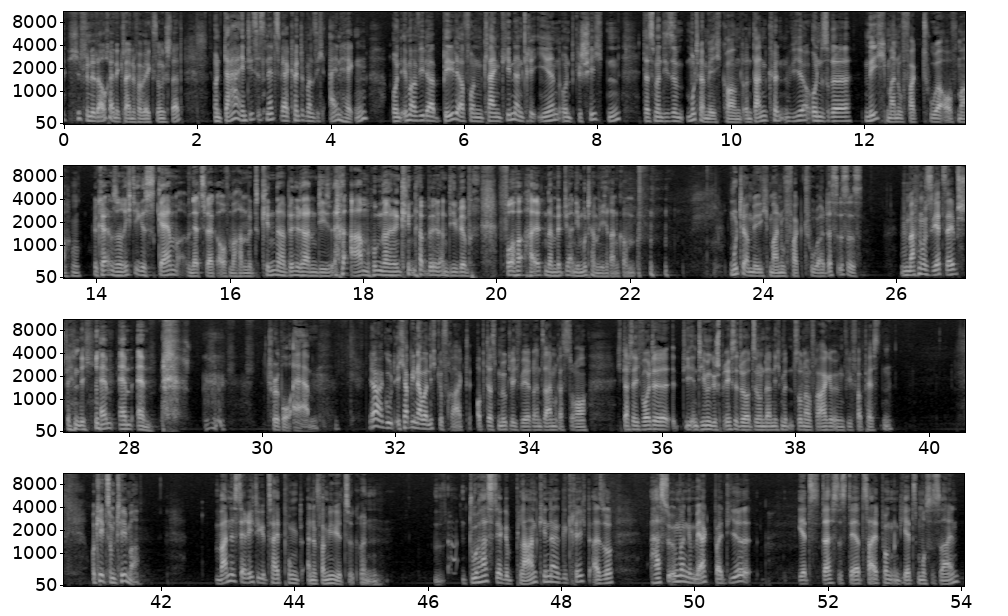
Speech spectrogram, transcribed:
Hier findet auch eine kleine Verwechslung statt. Und da in dieses Netzwerk könnte man sich einhacken und immer wieder Bilder von kleinen Kindern kreieren und Geschichten, dass man diese Muttermilch kommt. Und dann könnten wir unsere Milchmanufaktur aufmachen. Wir könnten so ein richtiges Scam-Netzwerk aufmachen mit Kinderbildern, die armen, hungernden Kinderbildern, die wir vorhalten, damit wir an die Muttermilch rankommen. Muttermilchmanufaktur, das ist es. Wir machen uns jetzt selbstständig. MMM. Triple M. Ja, gut, ich habe ihn aber nicht gefragt, ob das möglich wäre in seinem Restaurant. Ich dachte, ich wollte die intime Gesprächssituation dann nicht mit so einer Frage irgendwie verpesten. Okay, zum Thema. Wann ist der richtige Zeitpunkt, eine Familie zu gründen? Du hast ja geplant, Kinder gekriegt, also hast du irgendwann gemerkt bei dir, jetzt das ist der Zeitpunkt und jetzt muss es sein?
